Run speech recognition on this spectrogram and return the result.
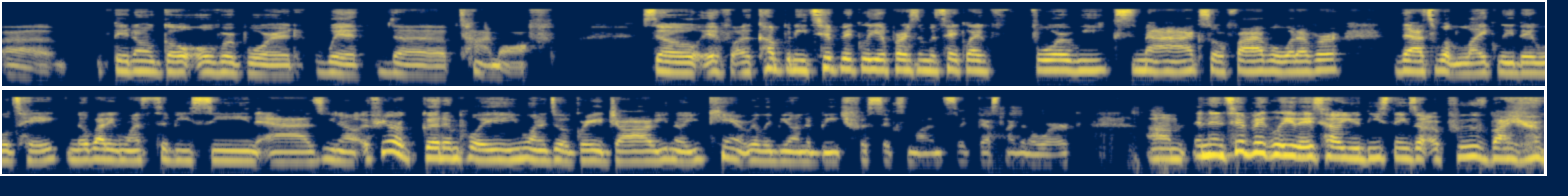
uh, they don't go overboard with the time off. So if a company typically a person would take like four weeks max or five or whatever, that's what likely they will take. Nobody wants to be seen as, you know, if you're a good employee, you want to do a great job, you know, you can't really be on the beach for six months. Like that's not going to work. Um, and then typically they tell you these things are approved by your,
